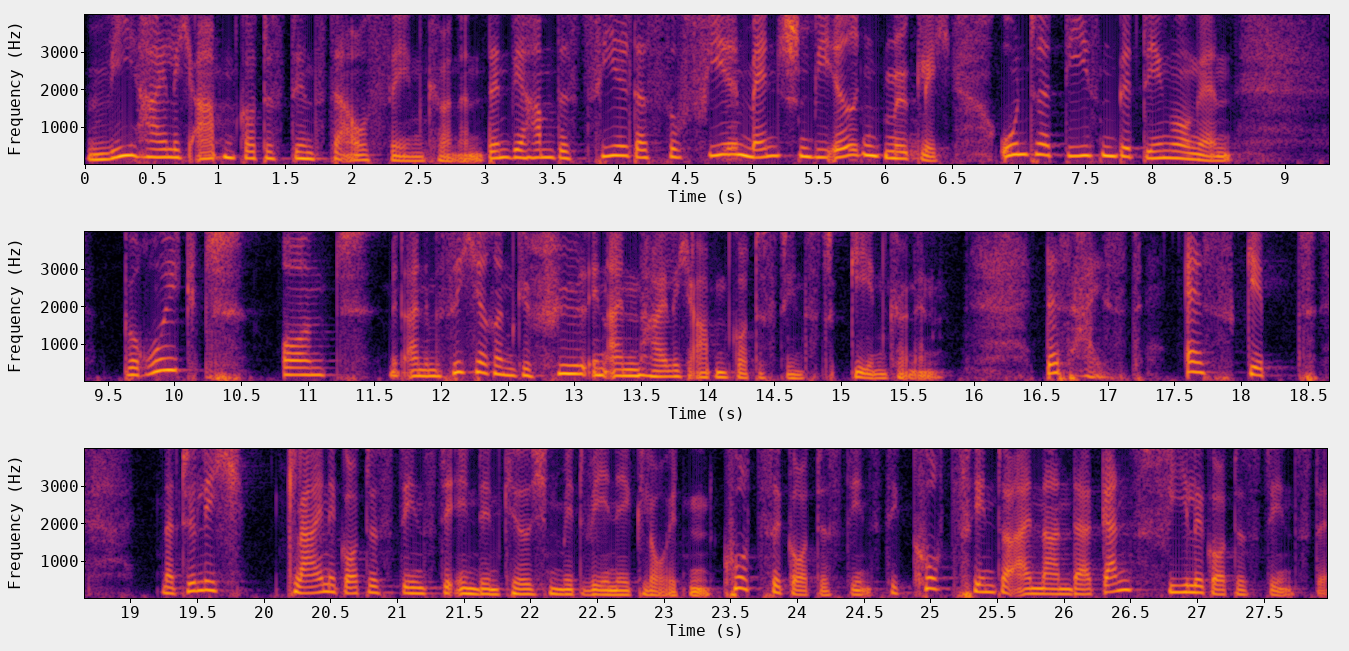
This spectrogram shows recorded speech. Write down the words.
wie Heiligabend-Gottesdienste aussehen können. Denn wir haben das Ziel, dass so viele Menschen wie irgend möglich unter diesen Bedingungen beruhigt und mit einem sicheren Gefühl in einen Heiligabend-Gottesdienst gehen können. Das heißt, es gibt natürlich kleine Gottesdienste in den Kirchen mit wenig Leuten, kurze Gottesdienste, kurz hintereinander, ganz viele Gottesdienste.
